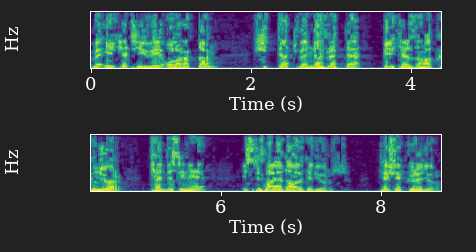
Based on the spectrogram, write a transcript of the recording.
ve İlke TV olaraktan şiddet ve nefretle bir kez daha kınıyor, kendisini istifaya davet ediyoruz. Teşekkür ediyorum.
